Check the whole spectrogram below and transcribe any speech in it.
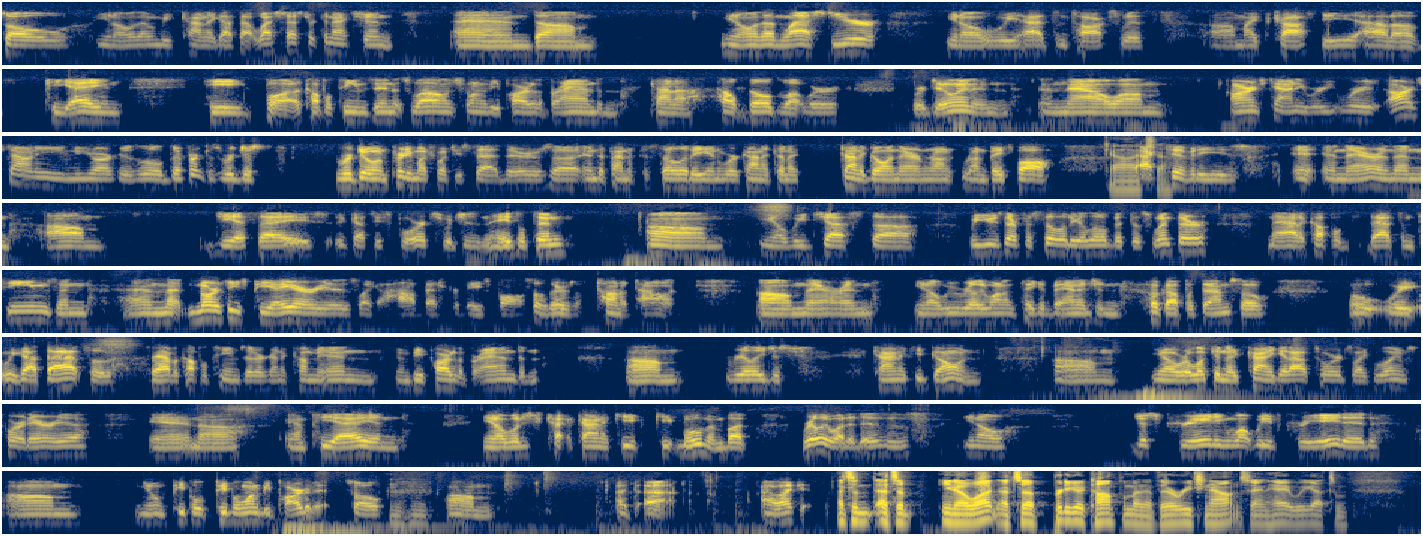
so you know, then we kind of got that Westchester connection, and um, you know, and then last year, you know, we had some talks with uh, Mike Petrosky out of PA, and he brought a couple teams in as well, and just wanted to be part of the brand and kind of help build what we're we're doing, and and now um, Orange County, we're, we're Orange County, New York is a little different because we're just we're doing pretty much what you said. There's an independent facility, and we're kind of gonna kind of go in there and run run baseball gotcha. activities in, in, there, and then um, GSA Gutsy Sports, which is in Hazleton. Um, you know, we just uh, we used their facility a little bit this winter. They had a couple, they had some teams, and and that Northeast PA area is like a hotbed for baseball. So there's a ton of talent um, there, and you know we really wanted to take advantage and hook up with them. So we we got that. So they have a couple teams that are going to come in and be part of the brand, and um, really just kind of keep going. Um, you know, we're looking to kind of get out towards like Williamsport area in uh, in PA, and you know we'll just kind of keep keep moving. But really what it is is, you know, just creating what we've created. Um, you know, people people want to be part of it. So, mm-hmm. um, I, uh, I like it. That's a that's a you know what that's a pretty good compliment if they're reaching out and saying, hey, we got some,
